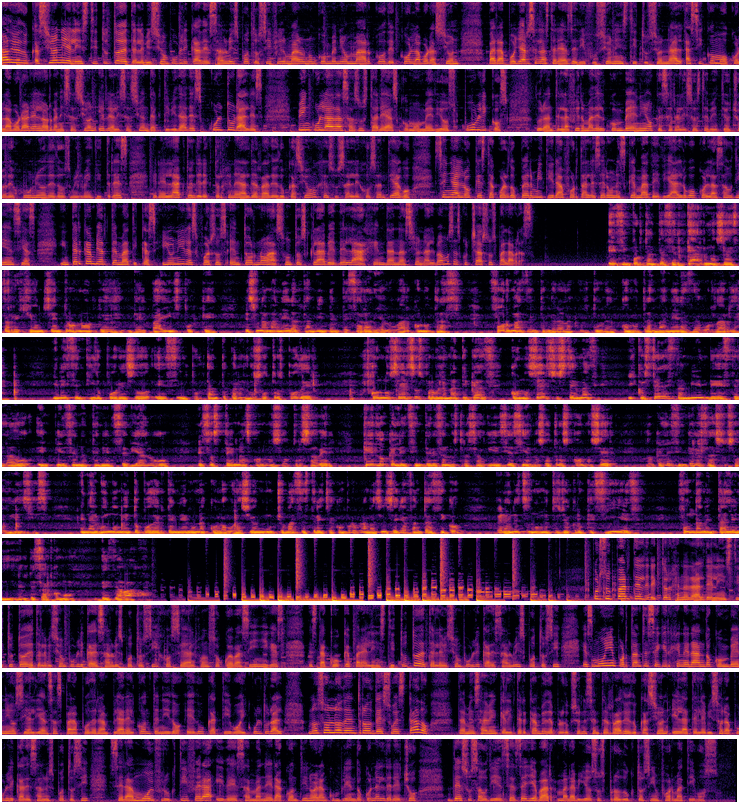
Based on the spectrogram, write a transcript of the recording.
Radio Educación y el Instituto de Televisión Pública de San Luis Potosí firmaron un convenio marco de colaboración para apoyarse en las tareas de difusión institucional, así como colaborar en la organización y realización de actividades culturales vinculadas a sus tareas como medios públicos. Durante la firma del convenio, que se realizó este 28 de junio de 2023, en el acto el director general de Radio Educación, Jesús Alejo Santiago, señaló que este acuerdo permitirá fortalecer un esquema de diálogo con las audiencias intercambiar temáticas y unir esfuerzos en torno a asuntos clave de la agenda nacional. Vamos a escuchar sus palabras. Es importante acercarnos a esta región centro-norte del país porque es una manera también de empezar a dialogar con otras formas de entender a la cultura, con otras maneras de abordarla. Y en ese sentido, por eso es importante para nosotros poder conocer sus problemáticas, conocer sus temas y que ustedes también de este lado empiecen a tener ese diálogo, esos temas con nosotros, saber qué es lo que les interesa a nuestras audiencias y a nosotros conocer lo que les interesa a sus audiencias. En algún momento poder tener una colaboración mucho más estrecha con programación sería fantástico, pero en estos momentos yo creo que sí es fundamental en empezar como desde abajo. Por su parte, el director general del Instituto de Televisión Pública de San Luis Potosí, José Alfonso Cuevas Íñiguez, destacó que para el Instituto de Televisión Pública de San Luis Potosí es muy importante seguir generando convenios y alianzas para poder ampliar el contenido educativo y cultural, no solo dentro de su estado. También saben que el intercambio de producciones entre Radio Educación y la televisora pública de San Luis Potosí será muy fructífera y de esa manera continuarán cumpliendo con el derecho de sus audiencias de llevar maravillosos productos informativos.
